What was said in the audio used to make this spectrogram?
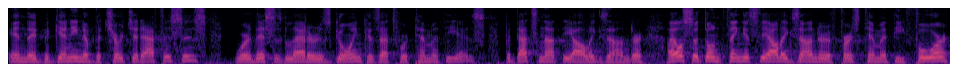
in the beginning of the church at Ephesus, where this letter is going, because that's where Timothy is. But that's not the Alexander. I also don't think it's the Alexander of 1 Timothy 4,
